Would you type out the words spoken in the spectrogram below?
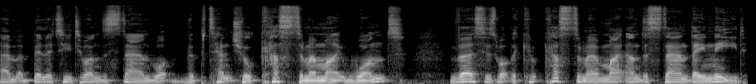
um, ability to understand what the potential customer might want versus what the customer might understand they need.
